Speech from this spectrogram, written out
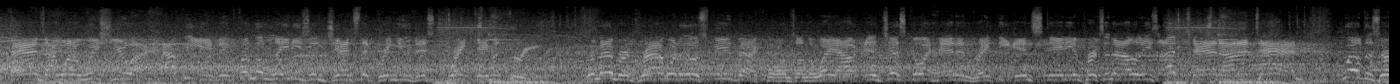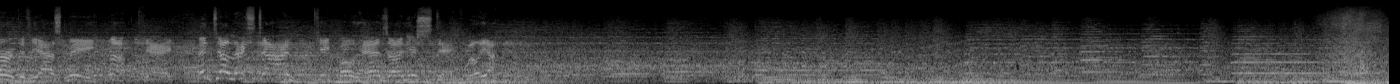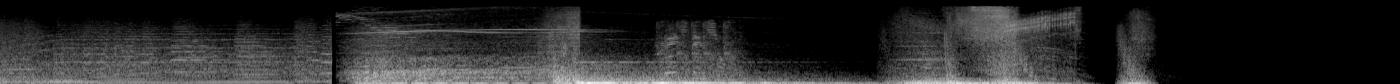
Fans, I want to wish you a happy evening from the ladies and gents that bring you this great game of three. Remember, grab one of those feedback forms on the way out and just go ahead and rate the in-stadium personalities a 10 out of 10. Well deserved, if you ask me. Okay. Until next time, keep both hands on your stick, will ya?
